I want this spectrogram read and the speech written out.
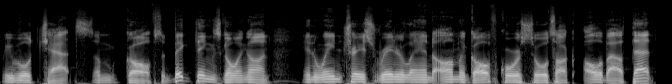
we will chat some golf. Some big things going on in Wayne Trace Raiderland on the golf course, so we'll talk all about that.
